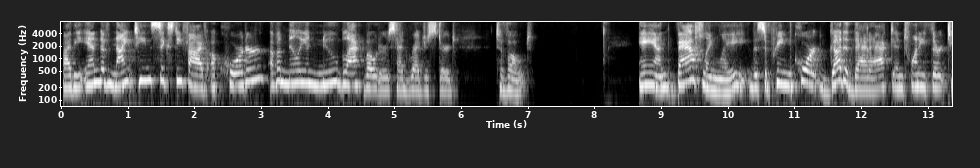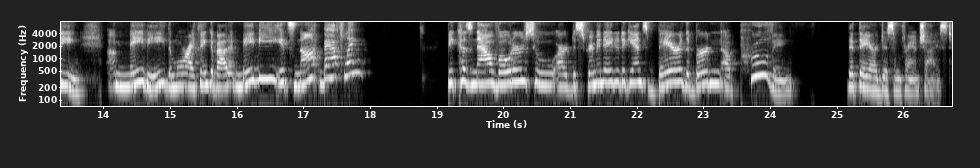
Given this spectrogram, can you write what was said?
By the end of 1965, a quarter of a million new Black voters had registered to vote. And bafflingly, the Supreme Court gutted that act in 2013. Uh, maybe, the more I think about it, maybe it's not baffling because now voters who are discriminated against bear the burden of proving that they are disenfranchised.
